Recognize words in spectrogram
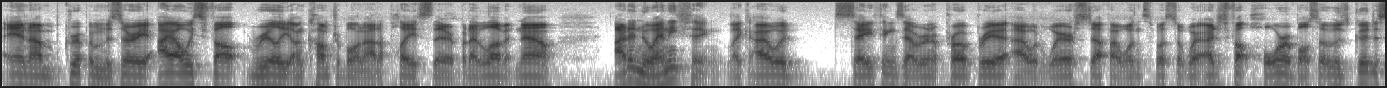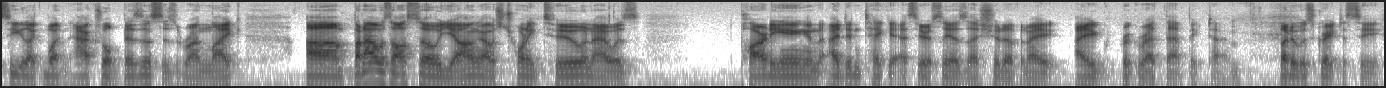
and I grew up in Missouri. I always felt really uncomfortable and out of place there, but I love it now. I didn't know anything. Like I would say things that were inappropriate. I would wear stuff I wasn't supposed to wear. I just felt horrible. So it was good to see like what an actual business is run like. Um, but I was also young. I was 22 and I was partying and I didn't take it as seriously as I should have. And I, I regret that big time. But it was great to see.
